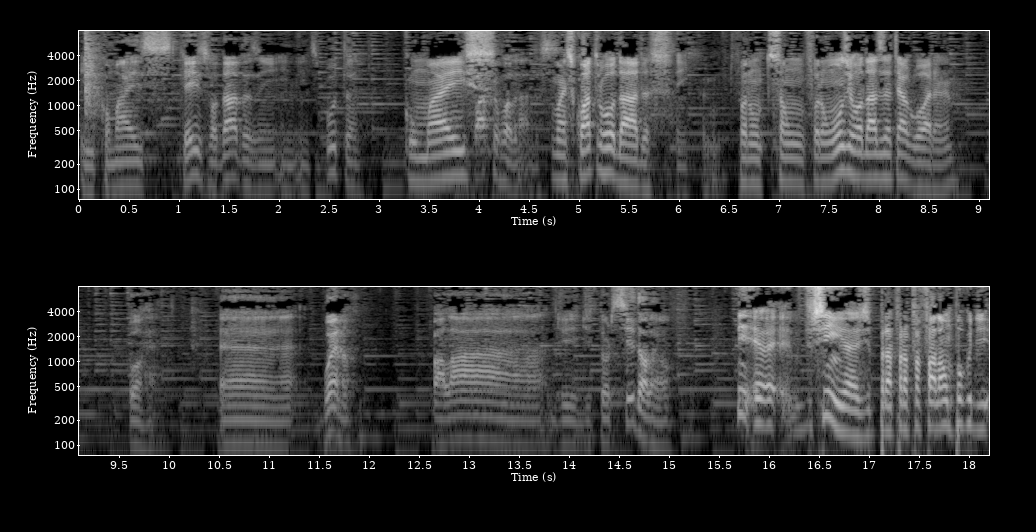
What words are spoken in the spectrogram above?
E com mais três rodadas em, em- em disputa? Com mais. Quatro rodadas. com mais quatro rodadas. Sim. Foram, são, foram 11 rodadas até agora, né? Correto. É, bueno, falar de, de torcida, Léo? Sim, pra falar um pouco de.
